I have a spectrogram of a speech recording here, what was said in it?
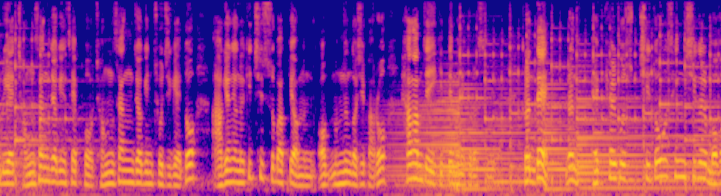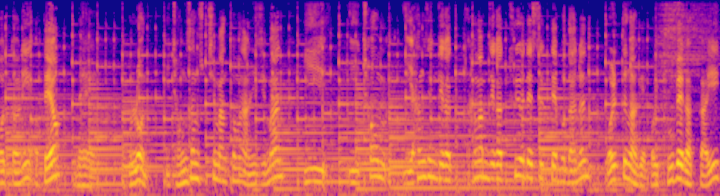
우리의 정상적인 세포, 정상적인 조직에도 악영향을 끼칠 수밖에 없는 없는 것이 바로 항암제이기 때문에 그렇습니다. 그런데 이런 백혈구 수치도 생식을 먹었더니 어때요? 네. 물론 이 정상 수치만큼은 아니지만 이, 이 처음 이 항생제가 항암제가 투여됐을 때보다는 월등하게 거의 두 배 가까이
